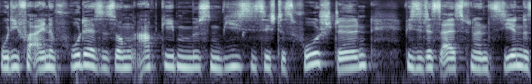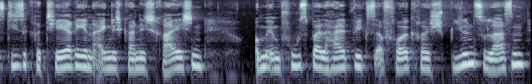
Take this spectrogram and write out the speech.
wo die Vereine vor der Saison abgeben müssen, wie sie sich das vorstellen, wie sie das alles finanzieren, dass diese Kriterien eigentlich gar nicht reichen, um im Fußball halbwegs erfolgreich spielen zu lassen,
